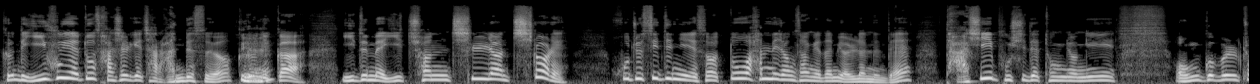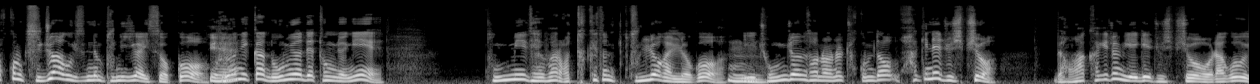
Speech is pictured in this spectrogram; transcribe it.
그런데 이후에도 사실 이게 잘 안 됐어요. 그러니까 예. 이듬해 2007년 7월에 호주 시드니에서 또 한미 정상회담이 열렸는데 다시 부시 대통령이 언급을 조금 주저하고 있는 분위기가 있었고 예. 그러니까 노무현 대통령이 북미 대화를 어떻게든 굴려가려고 음. 이 종전 선언을 조금 더 확인해 주십시오. 명확하게 좀 얘기해 주십시오라고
